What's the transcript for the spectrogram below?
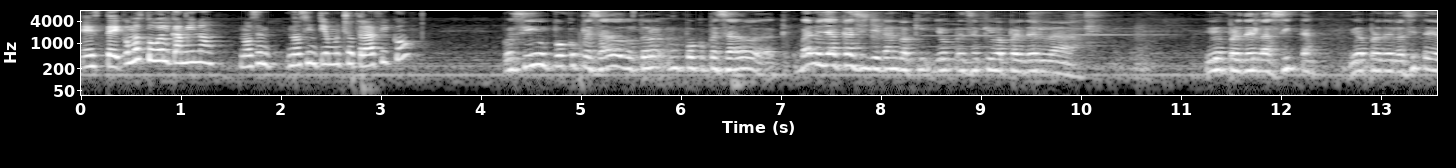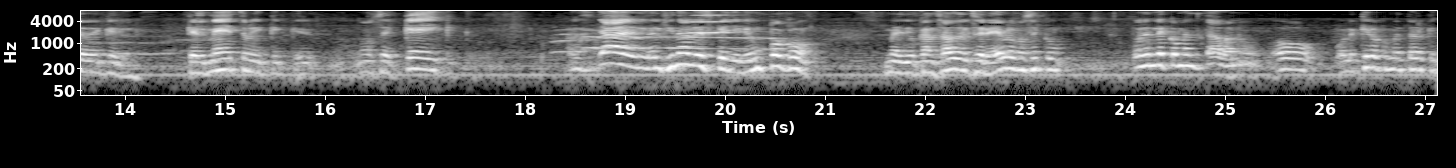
Este, ¿cómo estuvo el camino? ¿No, sen- no sintió mucho tráfico? Pues sí, un poco pesado, doctora, un poco pesado. Bueno, ya casi llegando aquí, yo pensé que iba a perder la, iba a perder la cita, iba a perder la cita, ya de que el, que el metro y que, que no sé qué, pues ya el, el final es que llegué un poco medio cansado del cerebro, no sé cómo, pues le comentaba, ¿no? O, o le quiero comentar que,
